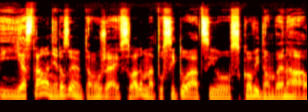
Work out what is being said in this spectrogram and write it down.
Ja stále nerozumiem tomu, že aj vzhľadom na tú situáciu s covidom v nhl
